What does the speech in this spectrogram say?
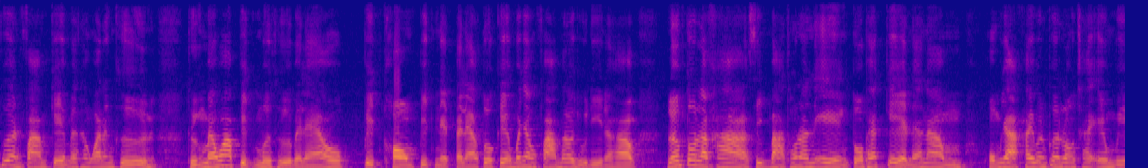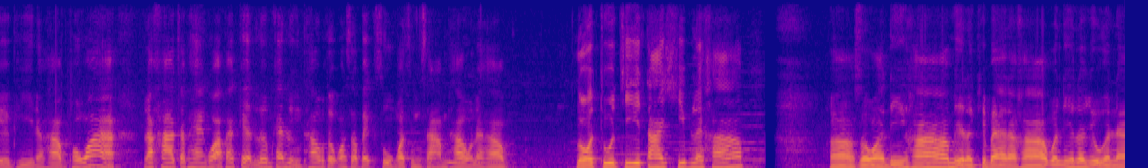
เพื่อนๆ ฟาร์มเกมได้ทั้งวันทั้งคืน ถึงแม้ว่าปิดมือถือไปแล้ว ปิดคอมปิดเน็ตไปแล้ว ตัวเกมก็ยังฟาร์มให้เราอยู่ดีนะครับ เริ่มต้นราคา 10 บาทเท่านั้นเอง ตัวแพ็กเกจแนะนำ ผมอยากให้เพื่อนๆ ลองใช้ MVP นะครับ เพราะว่าราคาจะแพงกว่าแพ็กเกจเริ่มแค่ 1 เท่า แต่ว่าสเปคสูงกว่าถึง 3 เท่านะครับ โหลด 2G ใต้คลิปเลยครับอ่าสวัสดีครับเดี๋ยวลักกี้แบร์นะครับ วันนี้เราอยู่กันใน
